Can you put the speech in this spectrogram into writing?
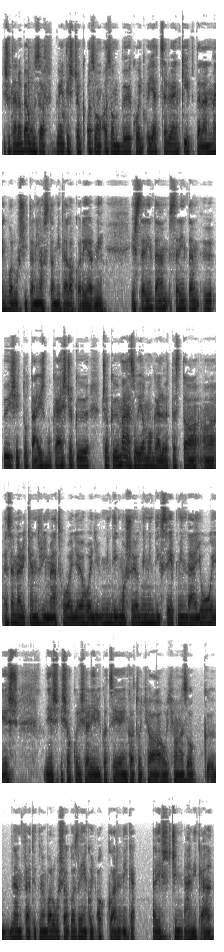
és utána beúzza a függönyt, és csak azon, azon bők, hogy, hogy egyszerűen képtelen megvalósítani azt, amit el akar érni. És szerintem, szerintem ő, ő is egy totális bukás, csak ő, csak ő mázolja maga előtt ezt a, a, az American Dream-et, hogy, hogy mindig mosolyogni, mindig szép, minden jó, és, és, és akkor is elérjük a céljainkat, hogyha, hogyha azok nem feltétlenül valósak, az lényeg, hogy akarni kell és csinálni kell.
